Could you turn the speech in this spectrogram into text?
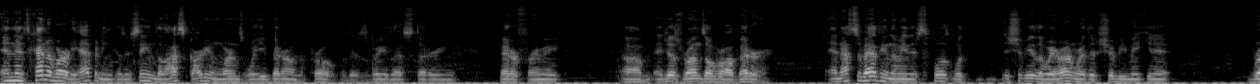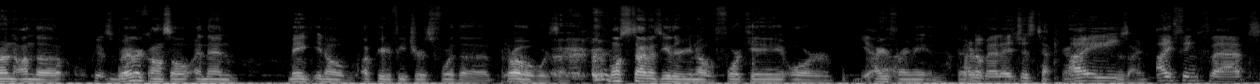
and it's kind of already happening because they're saying the last Guardian runs way better on the Pro. There's way less stuttering, better frame rate. Um, it just runs overall better, and that's the bad thing. I mean, they're supposed what it should be the other way around where they should be making it run on the PS4. regular console and then make you know upgraded features for the Pro, where it's like most of the time it's either you know 4K or yeah. higher frame rate and I don't know, man. It's just tech, uh, I design. I think that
